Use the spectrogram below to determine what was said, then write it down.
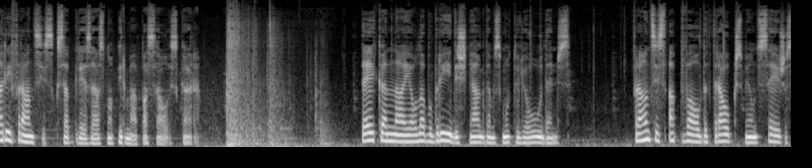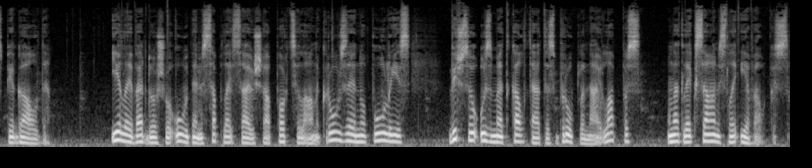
Arī Francisks atgriezās no Pirmā pasaules kara. Teikanā jau labu brīdi šņāgdams mutuļo ūdens. Francis apvalda trauksmi un sēžas pie galda ielē verdošo ūdeni saplaisājušā porcelāna krūzē no pūlijas, virsū uzmet kaltētas brūklināju lapas un atliek sānis, lai ievelkas.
